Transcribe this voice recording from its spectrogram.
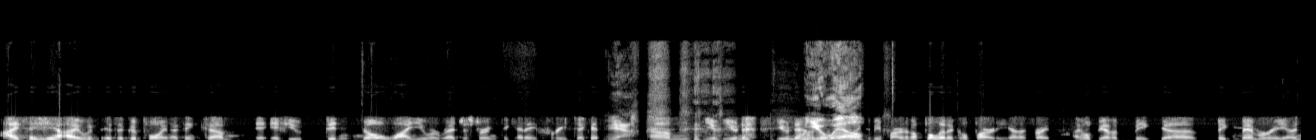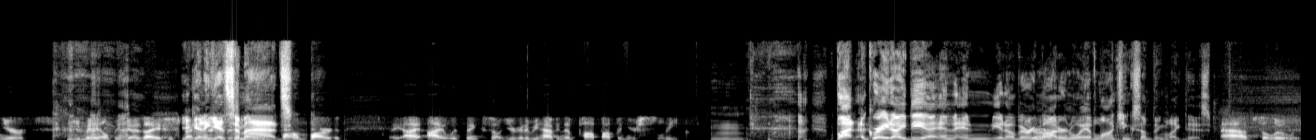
I think yeah, I would. It's a good point. I think um, if you didn't know why you were registering to get a free ticket, Yeah. um, you you you now You know what it's will. like to be part of a political party. Yeah, that's right. I hope you have a big uh, big memory on your email because I You're gonna you're get some ads. bombarded. I, I would think so. You're going to be having them pop up in your sleep. But a great idea, and and you know, very Sure. modern way of launching something like this. Absolutely,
